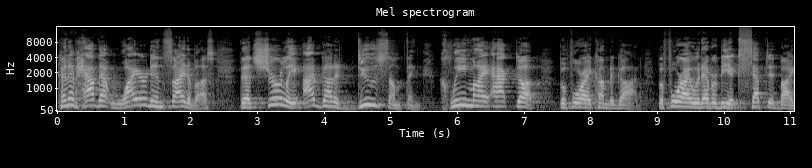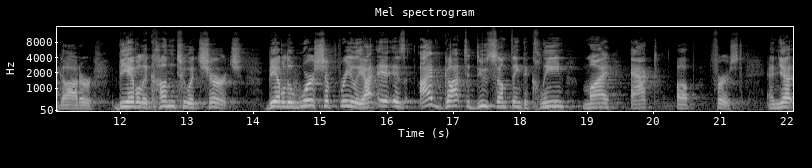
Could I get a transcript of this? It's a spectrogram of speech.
kind of have that wired inside of us that surely I've got to do something, clean my act up before I come to God, before I would ever be accepted by God or be able to come to a church, be able to worship freely. I, is, I've got to do something to clean my act up first. And yet,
